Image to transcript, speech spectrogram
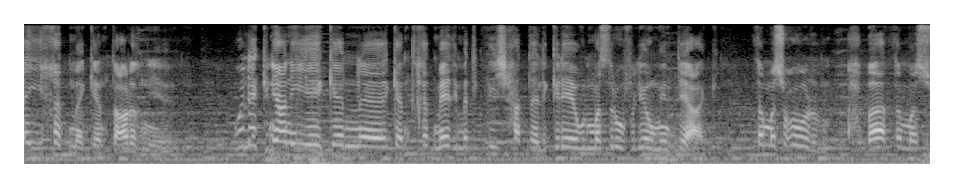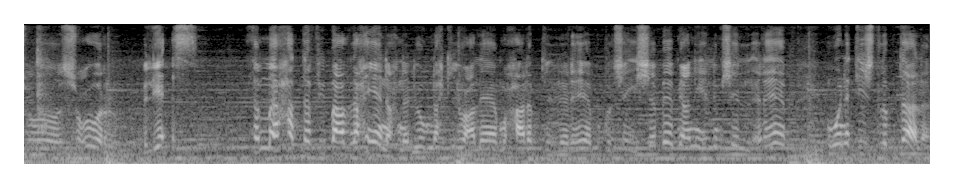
أي خدمة كانت تعرضني. ولكن يعني كان كانت الخدمة هذه ما تكفيش حتى الكراء والمصروف اليومي نتاعك. ثم شعور أحباط ثم شعور باليأس. ثم حتى في بعض الأحيان إحنا اليوم نحكيو على محاربة الإرهاب وكل شيء. الشباب يعني اللي مشى للإرهاب هو نتيجة البطاله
